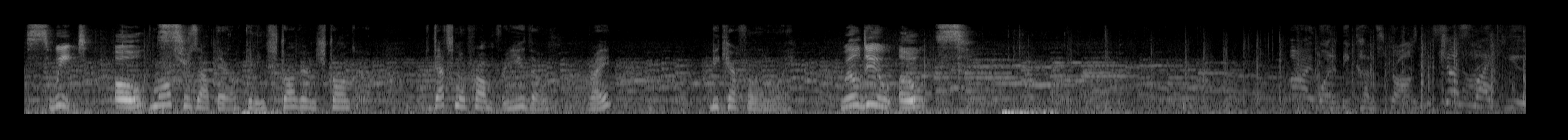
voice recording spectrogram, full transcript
Sweet. Oh, monsters out there are getting stronger and stronger. But that's no problem for you, though, right? Be careful anyway. Will do, Oats. I want to become strong just like you.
